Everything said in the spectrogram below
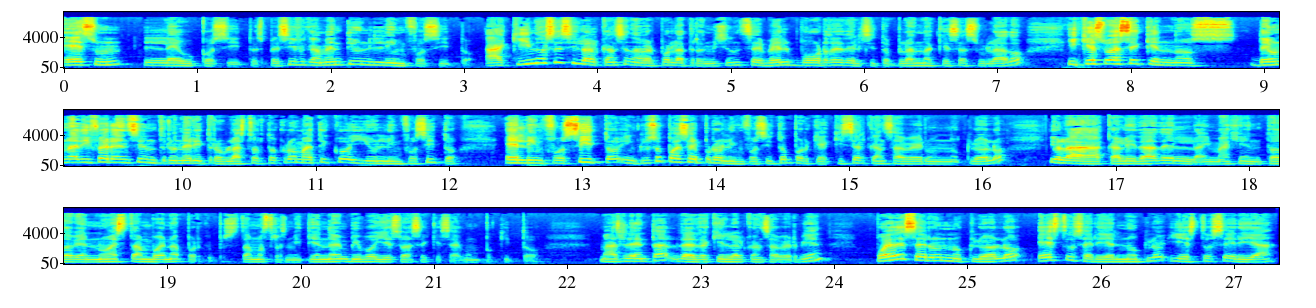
es un leucocito, específicamente un linfocito. Aquí no sé si lo alcanzan a ver por la transmisión, se ve el borde del citoplasma que es azulado y que eso hace que nos dé una diferencia entre un eritroblasto ortocromático y un linfocito. El linfocito, incluso puede ser prolinfocito porque aquí se alcanza a ver un nucleolo y la calidad de la imagen todavía no es tan buena porque pues estamos transmitiendo en vivo y eso hace que se haga un poquito más lenta. Desde aquí lo alcanza a ver bien. Puede ser un nucleolo, esto sería el núcleo y esto sería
